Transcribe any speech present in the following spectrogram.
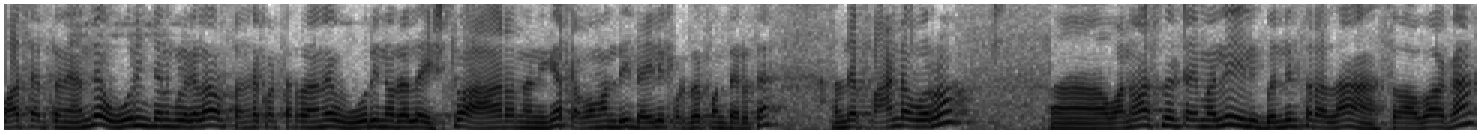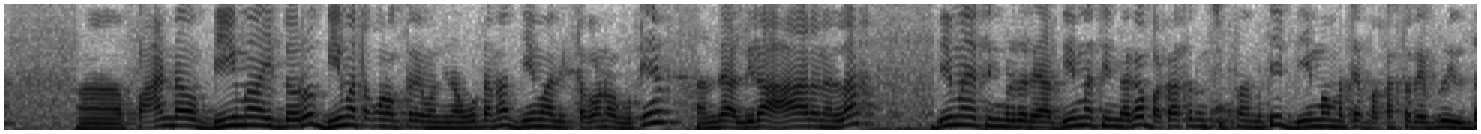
ವಾಸ ಇರ್ತಾನೆ ಅಂದರೆ ಊರಿನ ಜನಗಳಿಗೆಲ್ಲ ಅವ್ರು ತೊಂದರೆ ಕೊಡ್ತಾರೆ ಅಂದರೆ ಊರಿನವರೆಲ್ಲ ಇಷ್ಟು ಆಹಾರ ನನಗೆ ತಗೊಂಬಂದು ಡೈಲಿ ಕೊಡಬೇಕು ಅಂತ ಇರುತ್ತೆ. ಅಂದರೆ ಪಾಂಡವರು ವನವಾಸದ ಟೈಮಲ್ಲಿ ಇಲ್ಲಿಗೆ ಬಂದಿರ್ತಾರಲ್ಲ ಸೊ ಅವಾಗ ಪಾಂಡವ ಭೀಮ ಇದ್ದವರು ಭೀಮ ತಗೊಂಡು ಹೋಗ್ತಾರೆ ಒಂದಿನ ಊಟನ, ಭೀಮ ಅಲ್ಲಿಗೆ ತಗೊಂಡು ಹೋಗ್ಬಿಟ್ಟು, ಅಂದರೆ ಅಲ್ಲಿರೋ ಆಹಾರನೆಲ್ಲ ಭೀಮನೇ ತಿಂದ್ಬಿಡ್ತಾರೆ. ಆ ಭೀಮ ತಿಂದಾಗ ಬಕಾಸುರನ ಸಿಟ್ಟು ಬಂದ್ಬಿಟ್ಟು ಭೀಮ ಮತ್ತು ಬಕಾಸುರ ಇಬ್ಬರು ಯುದ್ಧ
